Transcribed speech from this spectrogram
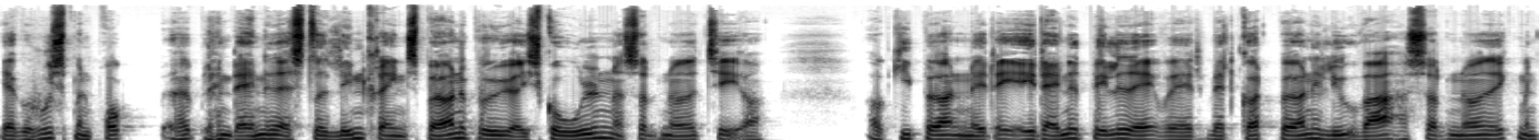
Jeg kan huske, man brugte øh, blandt andet Astrid Lindgrens børnebøger i skolen og sådan noget til at, at give børnene et, et andet billede af, hvad, hvad et godt børneliv var og sådan noget. Ikke? Men,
